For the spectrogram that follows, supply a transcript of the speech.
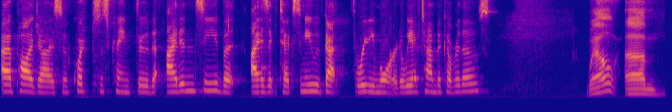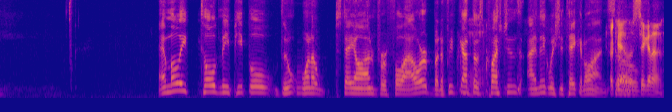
I apologize. Some questions came through that I didn't see, but Isaac texted me. We've got three more. Do we have time to cover those? Well, um, Emily told me people don't want to stay on for a full hour, but if we've got those hmm. questions, I think we should take it on. Okay, so, let's take it on.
